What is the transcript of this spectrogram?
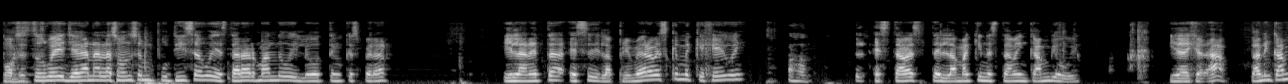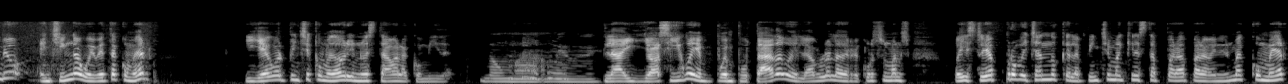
Pues estos güeyes llegan a las 11 en putiza, güey, a estar armando, güey, y luego tengo que esperar. Y la neta, ese, la primera vez que me quejé, güey, Ajá. estaba, este, la máquina estaba en cambio, güey. Y le dije, ah, ¿están en cambio? En chinga, güey, vete a comer. Y llego al pinche comedor y no estaba la comida. No mames, güey. La, y yo así, güey, emp- emputada, güey, le hablo a la de recursos humanos. Oye, estoy aprovechando que la pinche máquina está parada para venirme a comer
